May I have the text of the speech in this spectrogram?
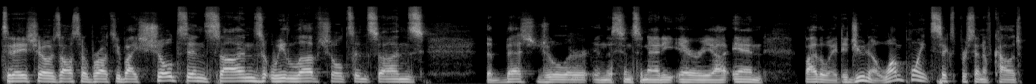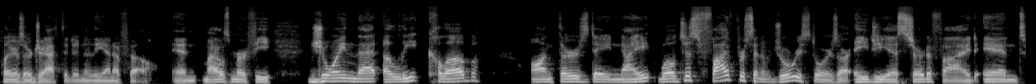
Today's show is also brought to you by Schultz and Sons. We love Schultz and Sons, the best jeweler in the Cincinnati area. And by the way, did you know 1.6% of college players are drafted into the NFL? And Myles Murphy joined that elite club on Thursday night. Well, just 5% of jewelry stores are AGS certified. And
